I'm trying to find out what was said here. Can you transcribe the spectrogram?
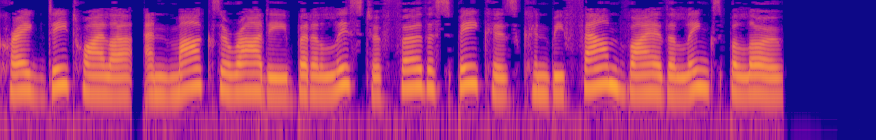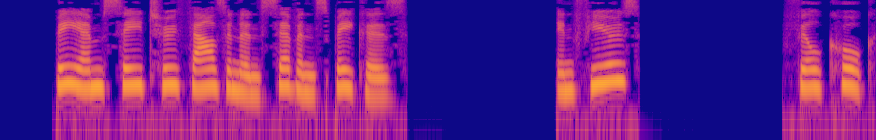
Craig Detweiler, and Mark Zaradi but a list of further speakers can be found via the links below. BMC 2007 speakers Infuse Phil Cooke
